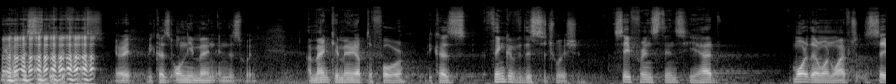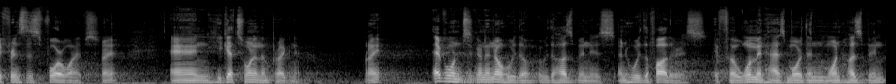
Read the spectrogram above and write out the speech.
You know, this is the difference, right? Because only men in this way. A man can marry up to four because think of this situation. Say, for instance, he had more than one wife, say, for instance, four wives, right? And he gets one of them pregnant, right? Everyone's gonna know who the, who the husband is and who the father is. If a woman has more than one husband,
